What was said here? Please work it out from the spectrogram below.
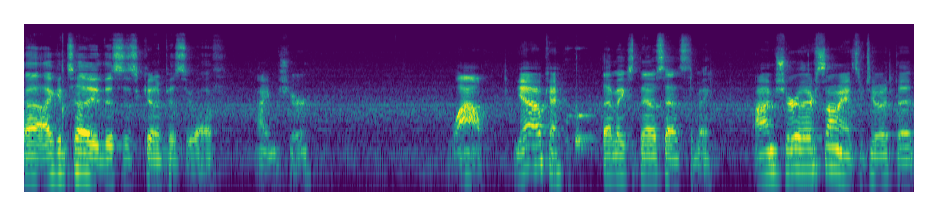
uh, I can tell you this is gonna piss you off. I'm sure. Wow. Yeah. Okay. That makes no sense to me. I'm sure there's some answer to it that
